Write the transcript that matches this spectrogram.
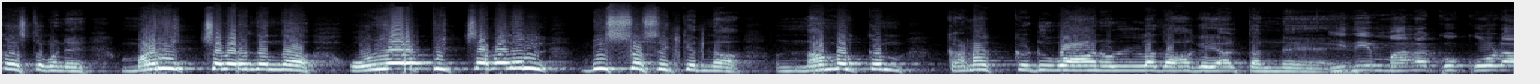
ക്രിസ്തുവിനെ മരിച്ചവരിൽ നിന്ന് ഉയർപ്പിച്ചവനിൽ വിശ്വസിക്കുന്ന നമുക്കും കണക്കിടുവാനുള്ളതാകയാൽ തന്നെ ఇది మనకు కూడా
